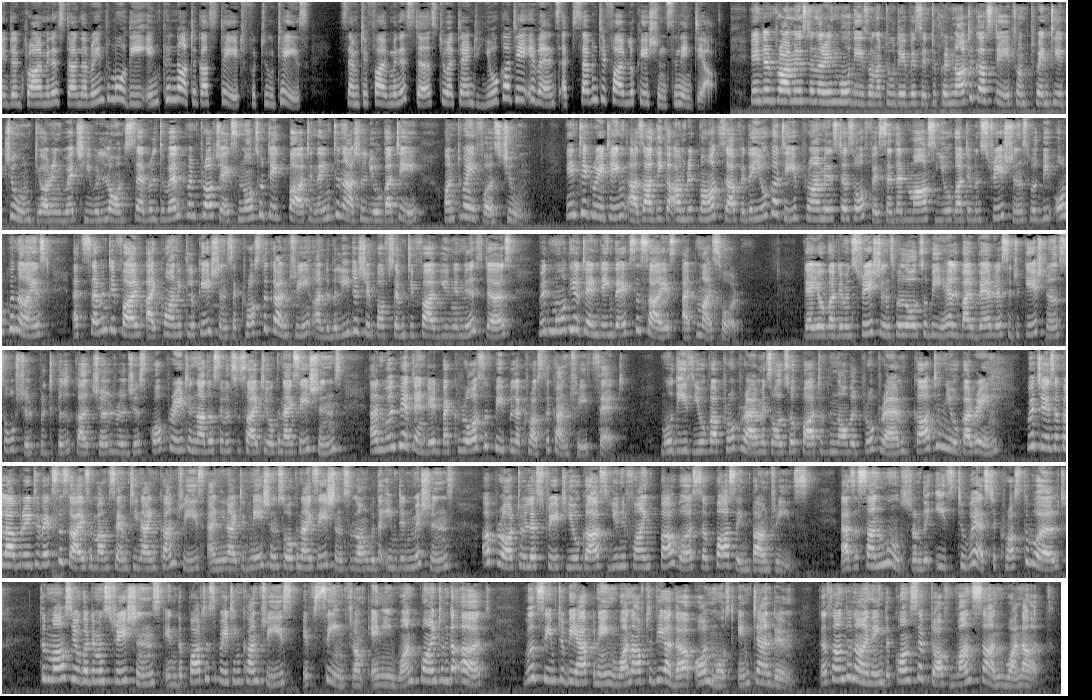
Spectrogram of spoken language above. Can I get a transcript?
Indian Prime Minister Narendra Modi in Karnataka state for two days. 75 ministers to attend Yoga Day events at 75 locations in India. Indian Prime Minister Narendra Modi is on a two-day visit to Karnataka state from 20th June, during which he will launch several development projects and also take part in the International Yoga Day on 21st June. Integrating Azadi Ka Amrit Mahotsav with the Yoga Day, Prime Minister's office said that mass yoga demonstrations will be organized at 75 iconic locations across the country under the leadership of 75 union ministers, with Modi attending the exercise at Mysore. Their yoga demonstrations will also be held by various educational, social, political, cultural, religious, corporate and other civil society organizations and will be attended by crores of people across the country, it said. Modi's yoga program is also part of the novel program Guardian Yoga Ring, which is a collaborative exercise among 79 countries and United Nations organizations along with the Indian missions abroad to illustrate yoga's unifying power surpassing boundaries. As the sun moves from the east to west across the world, the mass yoga demonstrations in the participating countries, if seen from any one point on the earth, will seem to be happening one after the other almost in tandem, thus underlining the concept of one sun, one earth.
